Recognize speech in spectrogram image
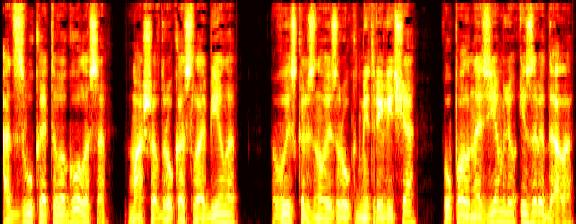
От звука этого голоса Маша вдруг ослабела, выскользнула из рук Дмитрия Ильича, упала на землю и зарыдала.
